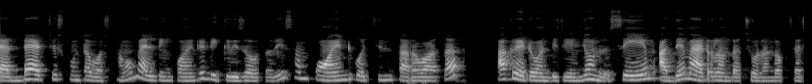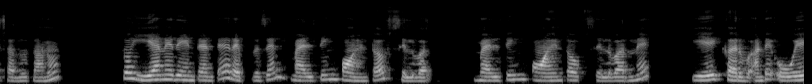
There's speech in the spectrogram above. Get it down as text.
లెడ్ యాడ్ చేసుకుంటా వస్తాము. మెల్టింగ్ పాయింట్ డిక్రీజ్ అవుతుంది సమ్ పాయింట్‌కి వచ్చిన తర్వాత అక్కడ ఎటువంటి చేంజ్ ఉండదు. సేమ్ అదే మ్యాటర్‌లో ఉంటుంది చూడండి ఒకసారి చదువుతాను. సో, ఈ e అనేది ఏంటంటే represent melting point of silver. Melting point of సిల్వర్నే ఏ కర్వ్ అంటే ఓఏ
